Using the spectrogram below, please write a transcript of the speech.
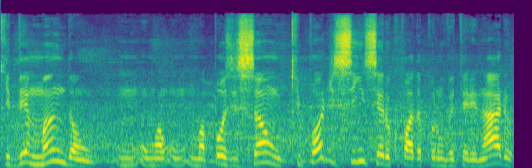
que demandam uma, uma, posição que pode sim ser ocupada por um veterinário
